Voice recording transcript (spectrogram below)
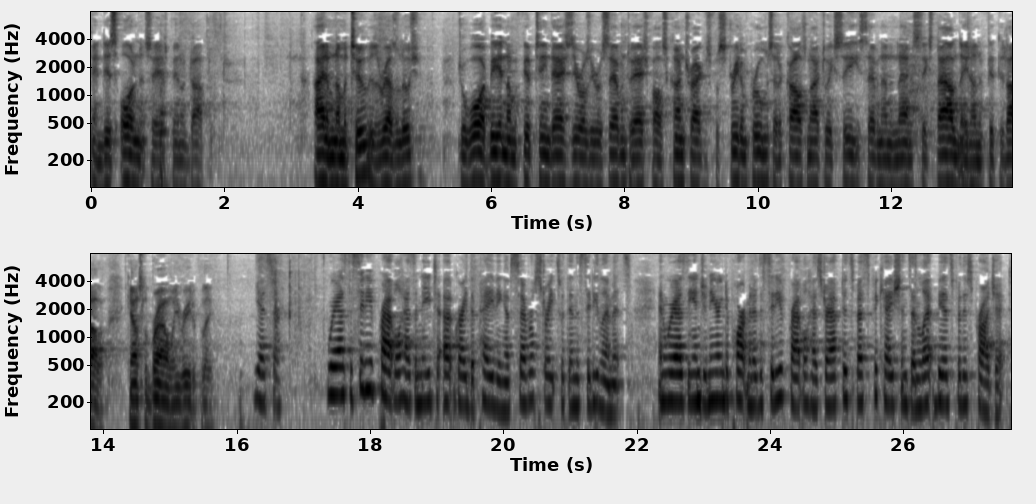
And this ordinance has been adopted. Item number two is a resolution to award bid number fifteen 7 to Asphalt Contractors for street improvements at a cost not to exceed seven hundred ninety-six thousand eight hundred fifty dollars. Councilor Brown, will you read it, please? Yes, sir. Whereas the city of Prattville has a need to upgrade the paving of several streets within the city limits, and whereas the engineering department of the city of Prattville has drafted specifications and let bids for this project,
